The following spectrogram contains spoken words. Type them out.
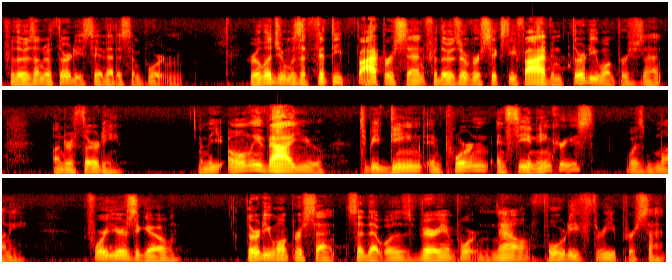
for those under 30 say that it's important. Religion was at 55% for those over 65 and 31% under 30. And the only value to be deemed important and see an increase was money. Four years ago, 31% said that was very important. Now, 43%.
